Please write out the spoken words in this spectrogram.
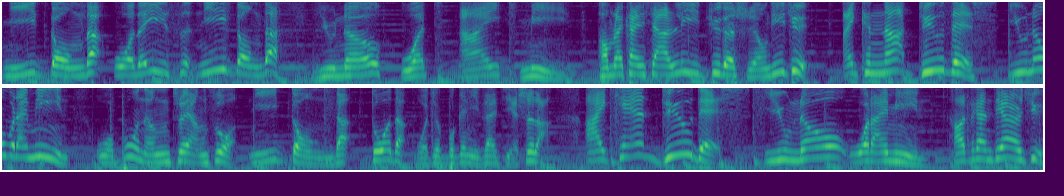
你懂的，我的意思，你懂的。You know what I mean. 好，我们来看一下例句的使用。第一句，I cannot do this. You know what I mean？我不能这样做，你懂的。多的我就不跟你再解释了。I can't do this. You know what I mean？好，再看第二句，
